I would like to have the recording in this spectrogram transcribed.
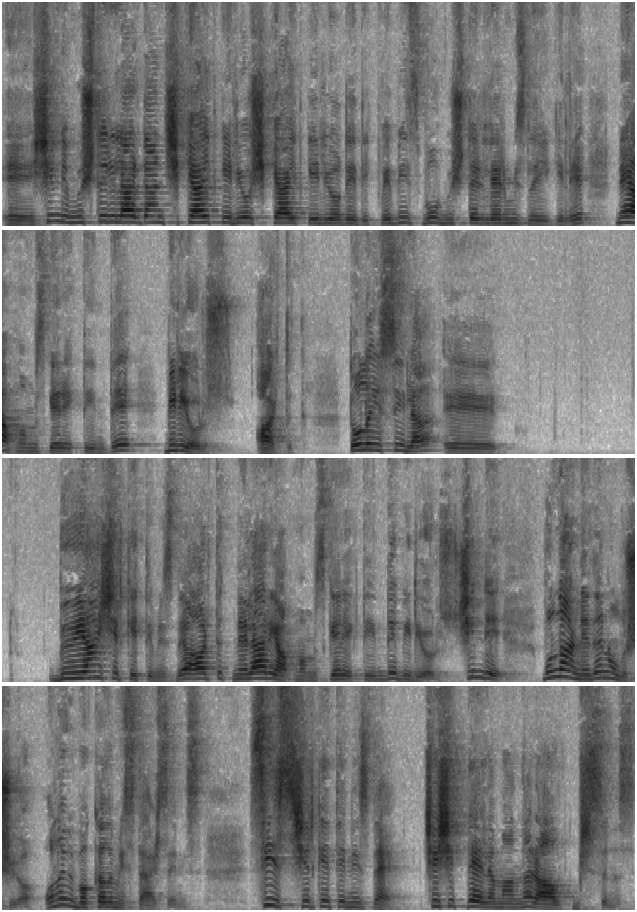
Ee, şimdi müşterilerden şikayet geliyor, şikayet geliyor dedik ve biz bu müşterilerimizle ilgili ne yapmamız gerektiğini de biliyoruz artık. Dolayısıyla e, büyüyen şirketimizde artık neler yapmamız gerektiğini de biliyoruz. Şimdi bunlar neden oluşuyor? Ona bir bakalım isterseniz. Siz şirketinizde çeşitli elemanlar almışsınız.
